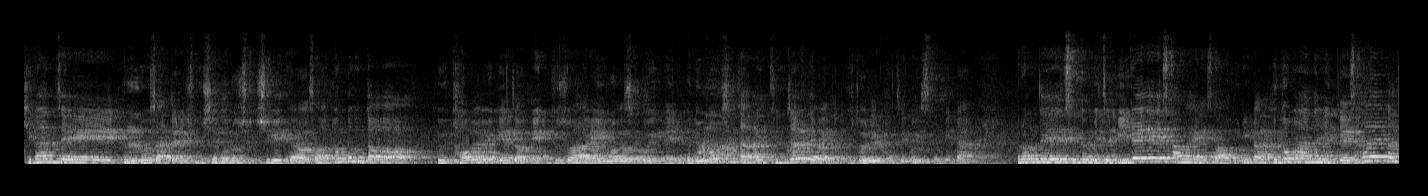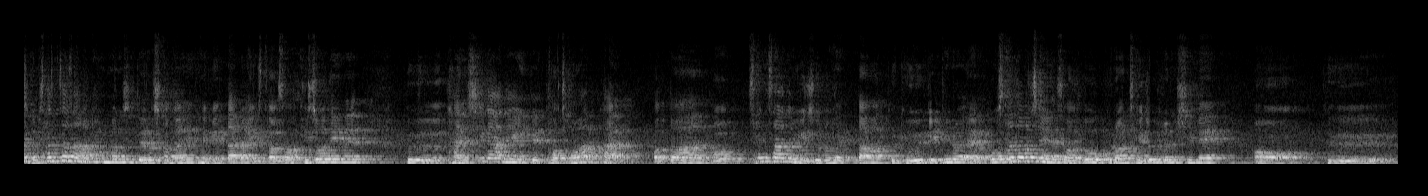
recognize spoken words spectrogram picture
기간제 근로자들을 중심으로 주축이 되어서 조금 더 그 덜 유계적인 구조화에 이루어지고 있는 이렇게 노동시장이 분절되어 있는 구조를 가지고 있습니다. 그런데 지금 이제 미래 사회에서 우리가 그동안은 이제 사회가 지금 4차 산업혁명 시대로 전환이 됨에 따라 있어서 기존에는 그 단시간에 이제 더 정확한 어떠한 뭐 생산을 위주로 했던 그 교육이 필요했고 산업체에서도 그런 제조 중심의 어 그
